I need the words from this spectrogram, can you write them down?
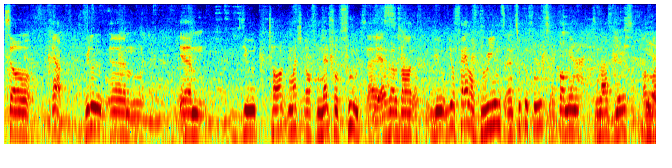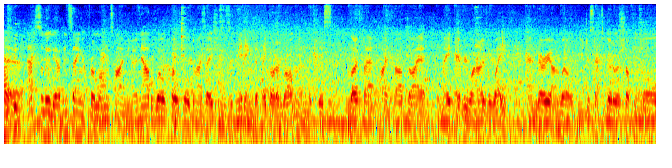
So, yeah, really, um, um, you talk much of natural foods. I, yes. I heard about of, you. You're a fan of greens and superfoods are coming the last years on yeah, the market. absolutely. I've been saying it for a long time. You know, now the World Health Organization is admitting that they got it wrong and that this low-fat, high-carb diet made everyone overweight and very unwell. And you just have to go to a shopping mall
